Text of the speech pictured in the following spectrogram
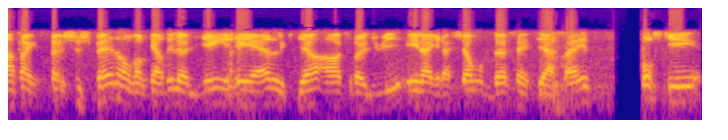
Enfin, c'est un suspect. on va regarder le lien réel qu'il y a entre lui et l'agression de Saint-Hyacinthe. Pour ce qui est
